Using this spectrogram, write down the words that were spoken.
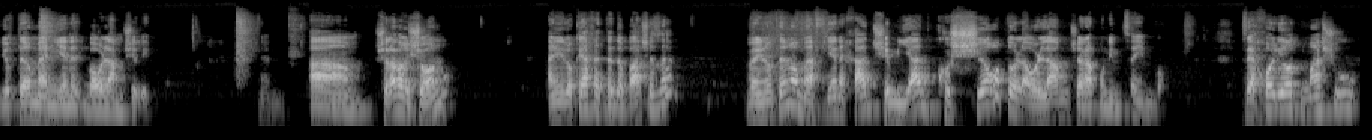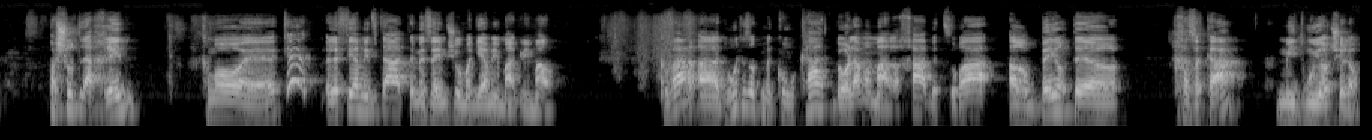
ליותר מעניינת בעולם שלי. השלב הראשון, אני לוקח את הדבש הזה ואני נותן לו מאפיין אחד שמיד קושר אותו לעולם שאנחנו נמצאים בו. זה יכול להיות משהו פשוט להחריד, כמו, כן, לפי המבטא אתם מזהים שהוא מגיע ממאגנימר. כבר הדמות הזאת מקורקעת בעולם המערכה בצורה הרבה יותר חזקה מדמויות שלו.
